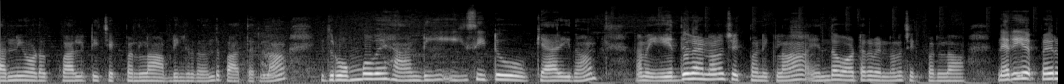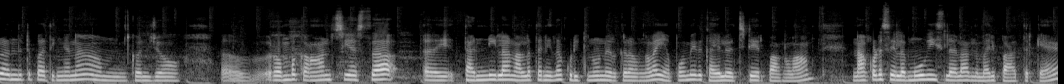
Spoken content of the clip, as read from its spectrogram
தண்ணியோட குவாலிட்டி செக் பண்ணலாம் அப்படிங்கிறத வந்து பார்த்துடலாம் இது ரொம்பவே ஹேண்டி ஈஸி டு கேரி தான். நம்ம எது வேணாலும் செக் பண்ணிக்கலாம். எந்த வாட்டர் வேணாலும் செக் பண்ணலாம். நிறைய பேர் வந்துட்டு பார்த்திங்கன்னா கொஞ்சம் ரொம்ப கான்சியஸாக தண்ணிலாம் நல்ல தண்ணி தான் குடிக்கணும்னு இருக்கிறவங்களாம் எப்போவுமே இது கையில் வச்சுட்டே இருப்பாங்களாம். நான் கூட சில மூவிஸ்லலாம் அந்த மாதிரி பார்த்துருக்கேன்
